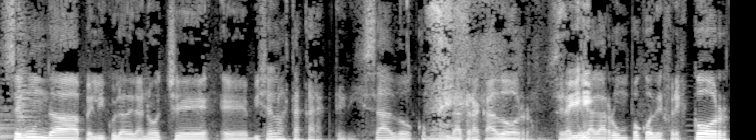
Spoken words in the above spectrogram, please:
Segunda película de la noche. Eh, Villalba está caracterizado como un atracador. ¿Será Sí. que le agarró un poco de frescor?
